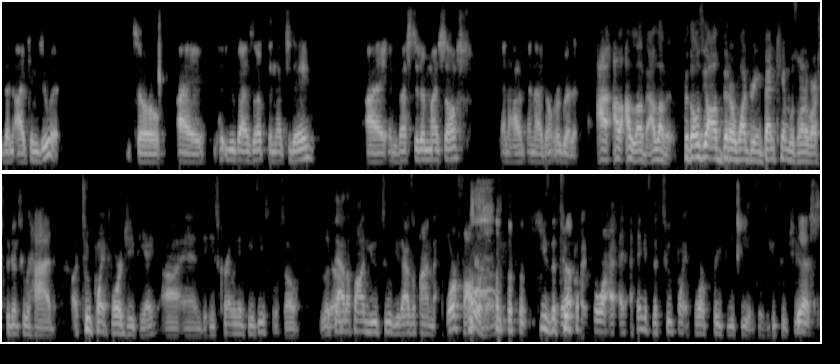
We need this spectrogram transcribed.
then I can do it. So I hit you guys up the next day. I invested in myself, and I and I don't regret it. I, I, love it. I love it. For those y'all that are wondering, Ben Kim was one of our students who had a 2.4 GPA, uh, and he's currently in PT school. So look that up on YouTube. You guys will find that, or follow him. he's the 2.4. I, I, think it's the 2.4 pre PT. It's his YouTube channel. Yes.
